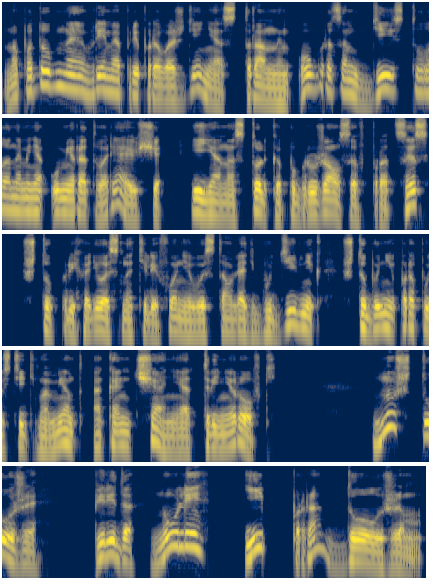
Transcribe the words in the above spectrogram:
но подобное времяпрепровождение странным образом действовало на меня умиротворяюще, и я настолько погружался в процесс, что приходилось на телефоне выставлять будильник, чтобы не пропустить момент окончания тренировки. Ну что же, передохнули и продолжим.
